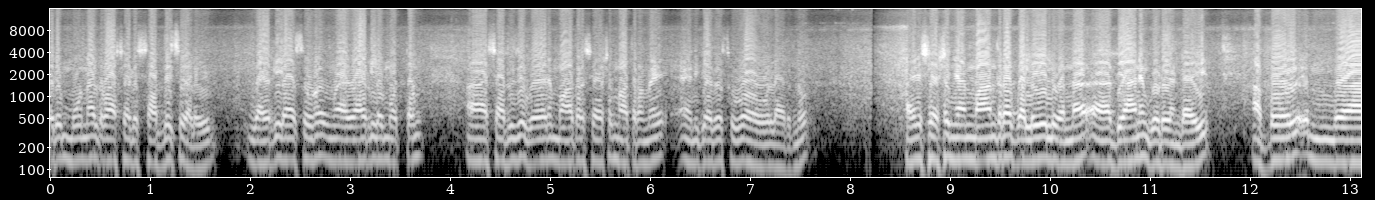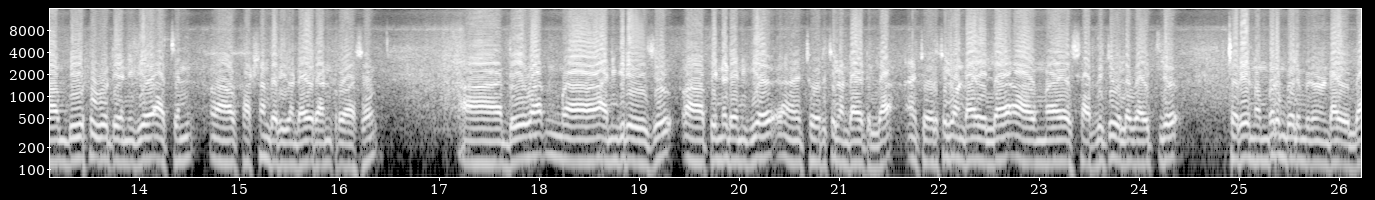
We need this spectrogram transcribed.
ഒരു മൂന്നാൽ പ്രാവശ്യമായിട്ട് ഛർദ്ദിച്ച് കളയും. വയറിലെ അസുഖം വയറിൽ മൊത്തം ഛർദ്ദിച്ച് പോയതിന് മാത്രം ശേഷം മാത്രമേ എനിക്കത് സുഖമാവുള്ളായിരുന്നു അതിനുശേഷം ഞാൻ മാന്ത്ര പള്ളിയിൽ വന്ന് ധ്യാനം ധ്യാനം കൂടുകയുണ്ടായി. അപ്പോൾ ബീഫ് കൂട്ടി എനിക്ക് അച്ഛൻ ഭക്ഷണം തരികയുണ്ടായി രണ്ട് പ്രാവശ്യം. ദൈവ അനുഗ്രഹിച്ചു. പിന്നീട് എനിക്ക് ചൊറിച്ചിലുണ്ടായിട്ടില്ല. ചൊറിച്ചിലുണ്ടായില്ല ഛർദ്ദിച്ചുമില്ല വയറ്റിൽ ചെറിയ നമ്പറും പോലും പിന്നെ ഉണ്ടായില്ല.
